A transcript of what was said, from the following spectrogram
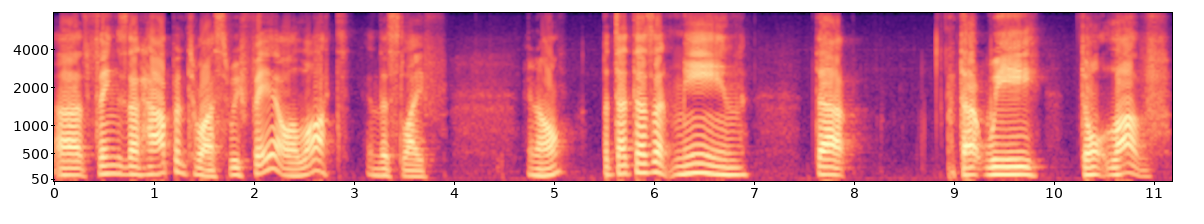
uh, things that happen to us. We fail a lot in this life you know? But that doesn't mean that that we don't love.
